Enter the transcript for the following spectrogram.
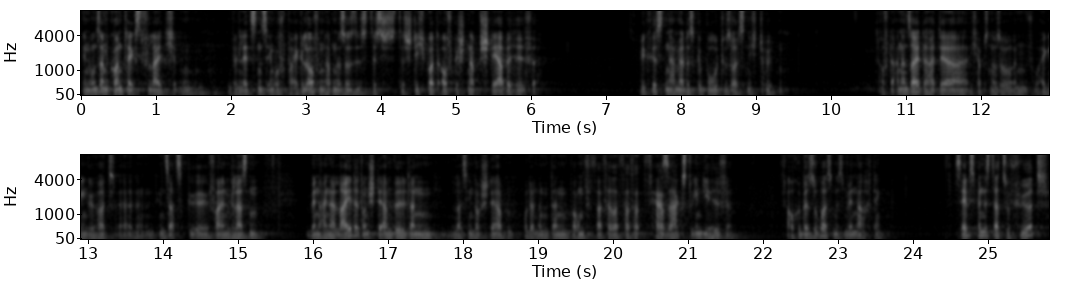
in unserem Kontext vielleicht, ich bin letztens irgendwo vorbeigelaufen und habe nur so das, das, das Stichwort aufgeschnappt, Sterbehilfe. Wir Christen haben ja das Gebot, du sollst nicht töten. Auf der anderen Seite hat er, ich habe es nur so im Vorbeigehen gehört, äh, den Satz fallen gelassen, wenn einer leidet und sterben will, dann lass ihn doch sterben. Oder dann, dann warum versagst du ihm die Hilfe? Auch über sowas müssen wir nachdenken. Selbst wenn es dazu führt,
